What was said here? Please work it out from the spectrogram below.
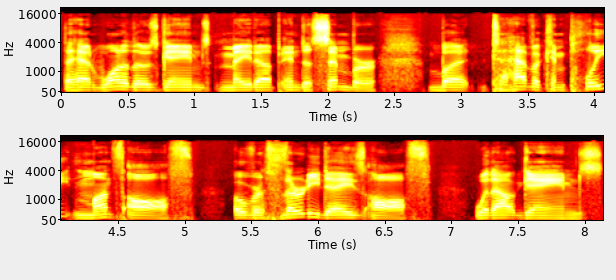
They had one of those games made up in December, but to have a complete month off, over 30 days off without games,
